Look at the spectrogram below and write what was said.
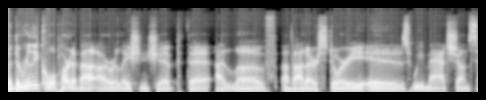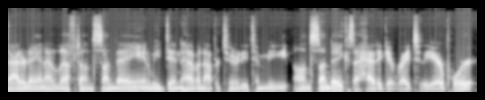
but the really cool part about our relationship that I love about our story is we matched on Saturday and I left on Sunday, and we didn't have an opportunity to meet on Sunday because I had to get right to the airport.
